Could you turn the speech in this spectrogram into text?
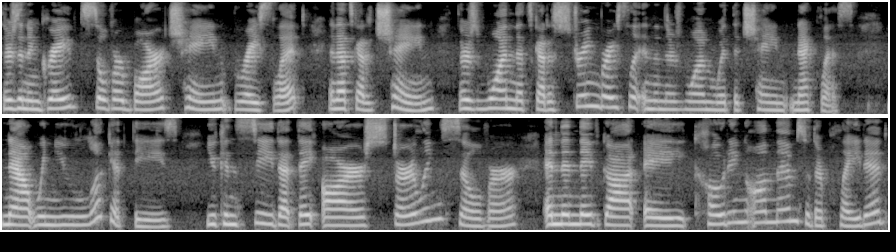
There's an engraved silver bar chain bracelet, and that's got a chain. There's one that's got a string bracelet, and then there's one with the chain necklace. Now, when you look at these, you can see that they are sterling silver, and then they've got a coating on them, so they're plated.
